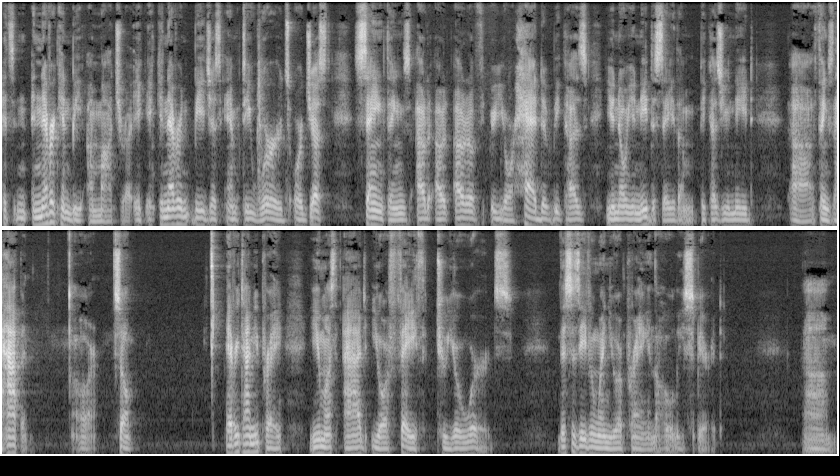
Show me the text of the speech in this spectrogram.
it's, it never can be a mantra. It, it, can never be just empty words or just saying things out, out, out of your head because you know you need to say them because you need uh, things to happen or so every time you pray, you must add your faith to your words. This is even when you are praying in the Holy Spirit. Um,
